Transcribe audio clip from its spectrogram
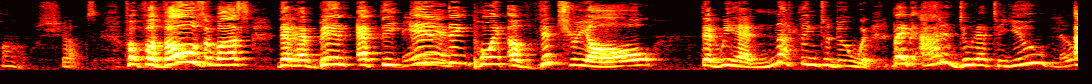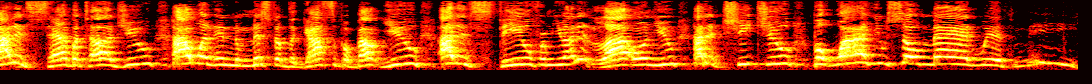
Oh, shucks. For, for those of us that have been at the ending point of vitriol that we had nothing to do with. Baby, I didn't do that to you. Nope. I didn't sabotage you. I wasn't in the midst of the gossip about you. I didn't steal from you. I didn't lie on you. I didn't cheat you. But why are you so mad with me?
